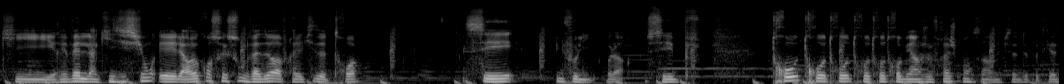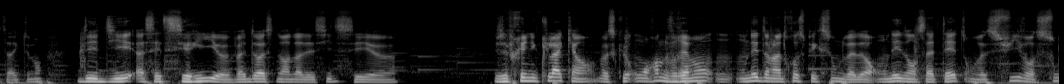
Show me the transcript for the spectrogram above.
qui révèle l'Inquisition et la reconstruction de Vador après l'épisode 3. C'est une folie, voilà. C'est trop, trop, trop, trop, trop, trop bien. Je ferai, je pense, un épisode de podcast directement dédié à cette série euh, Vador et des. C'est. Euh, j'ai pris une claque, hein, parce qu'on rentre vraiment, on, est dans l'introspection de Vador, on est dans sa tête, on va suivre son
